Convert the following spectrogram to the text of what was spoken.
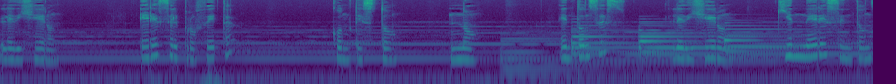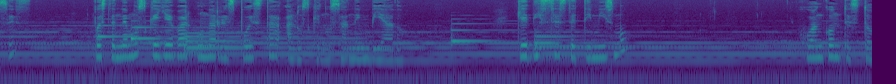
Le dijeron, ¿eres el profeta? contestó, no. Entonces le dijeron, ¿quién eres entonces? Pues tenemos que llevar una respuesta a los que nos han enviado. ¿Qué dices de ti mismo? Juan contestó,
